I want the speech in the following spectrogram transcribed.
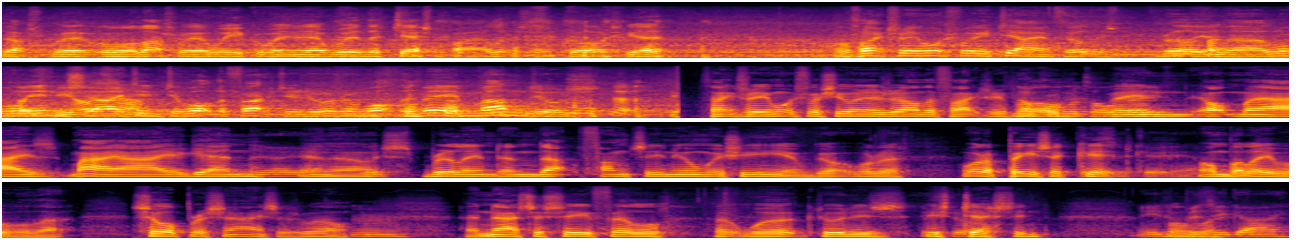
That's where well, that's where we come in. yeah, We're the test pilots, of course. Yeah. Well, thanks very much for your time, Phil. It's brilliant. Uh, that lovely thanks for your insight into what the factory does and what the main man does. Thanks very much for showing us around the factory, No Paul. problem at all, I mean, up my eyes, my eye again. Yeah, yeah. You know, it's brilliant, and that fancy new machine you've got. What a what a piece of Piece kit. of kit, yeah. Unbelievable that. So precise as well. And nice to see Phil at work doing his, his sure. testing. He's a busy guy.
